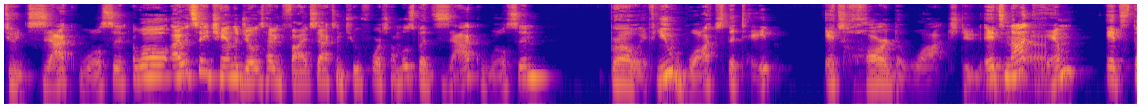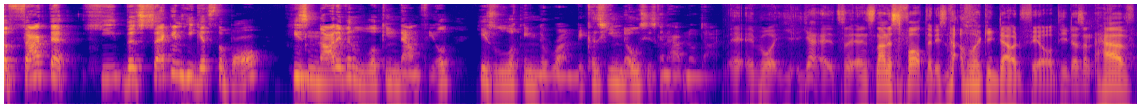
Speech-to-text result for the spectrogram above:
dude, Zach Wilson. Well, I would say Chandler Jones having five sacks and two forced fumbles, but Zach Wilson, bro, if you watch the tape, it's hard to watch, dude. It's not Yeah. him. It's the fact that he, the second he gets the ball, he's not even looking downfield. He's looking to run because he knows he's going to have no time. It- it- well, yeah, it's it's not his fault that he's not looking downfield. He doesn't have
